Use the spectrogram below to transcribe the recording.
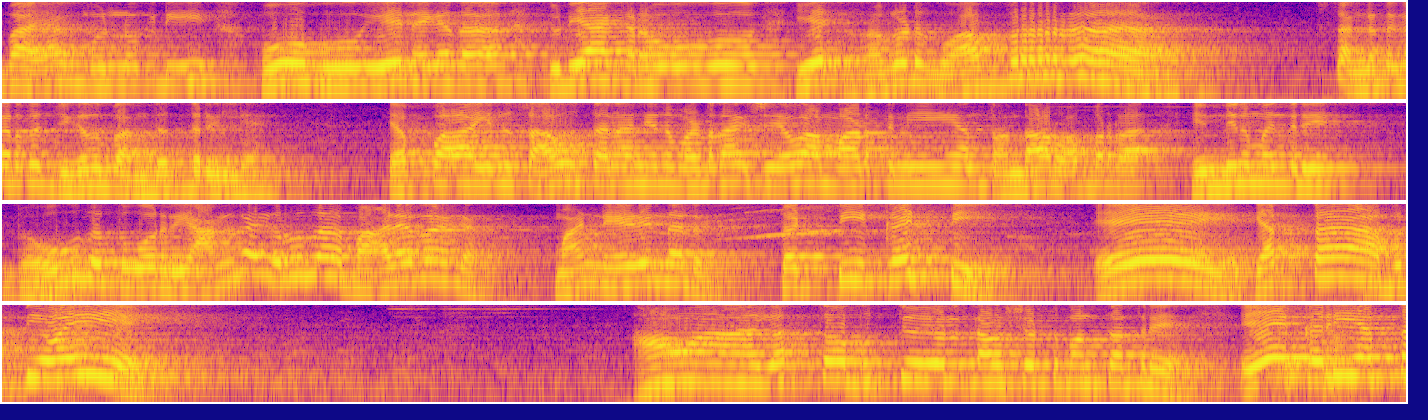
ಬಾಯಾಗ ಮುನ್ನುಗ್ಡಿ ಹೋಗು, ಏನಾಗ್ಯದ? ದುಡಿಯಾಕರ ಹೋಗು, ಏ, ರಗಡ್ ಒಬ್ಬರ ಸಂಘಟಕರದ ಜಿಗದು ಬಂದದ್ರಿ ಇಲ್ಲಿ. ಯಪ್ಪ, ಇನ್ನು ಸಾವುತನ ನಿನ್ನ ಮಠದಾಗ ಸೇವಾ ಮಾಡ್ತೀನಿ ಅಂತ ಅಂದವ್ರು ಒಬ್ಬರ ಹಿಂದಿನ ಮಂದಿರಿ. ಬೌದ ತೋರ್ರಿ ಹಂಗ ಇರುದ ಬಾಳೆದಾಗ ಮಣ್ಣು ಹೇಳಿನಲ್ರಿ ತಟ್ಟಿ ಕಟ್ಟಿ. ಏ ಎತ್ತ ಬುದ್ಧಿ ಒಯ್ಯಿ ಅವ ಎತ್ತ ಬುದ್ಧಿ ಅಂತ ನಾವು ಶೆಟ್ಟು ಬಂತಂತ್ರಿ. ಏ, ಕರಿ ಎತ್ತ,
